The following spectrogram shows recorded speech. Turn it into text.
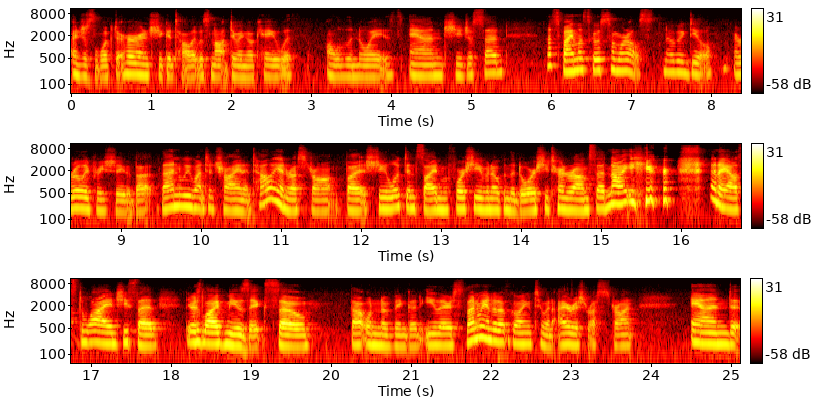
I just looked at her and she could tell I was not doing okay with all of the noise, and she just said, that's fine, let's go somewhere else. No big deal. I really appreciated that. Then we went to try an Italian restaurant, but she looked inside and before she even opened the door, she turned around and said, not here. and I asked why, and she said, there's live music, so that wouldn't have been good either. So then we ended up going to an Irish restaurant, and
